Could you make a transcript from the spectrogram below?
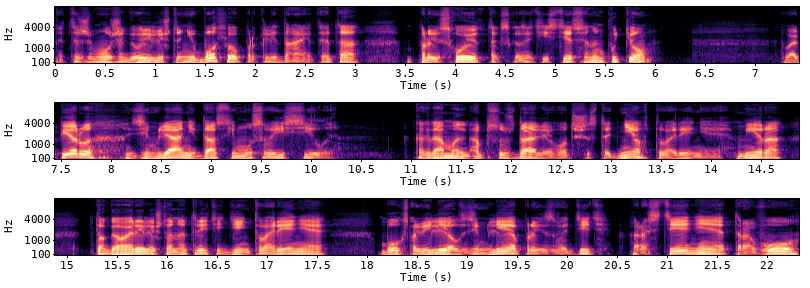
Это же мы уже говорили, что не Бог его проклинает, это происходит, так сказать, естественным путем. Во-первых, земля не даст ему свои силы. Когда мы обсуждали вот шестоднев, творение мира, то говорили, что на третий день творения Бог повелел земле производить растения, траву,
